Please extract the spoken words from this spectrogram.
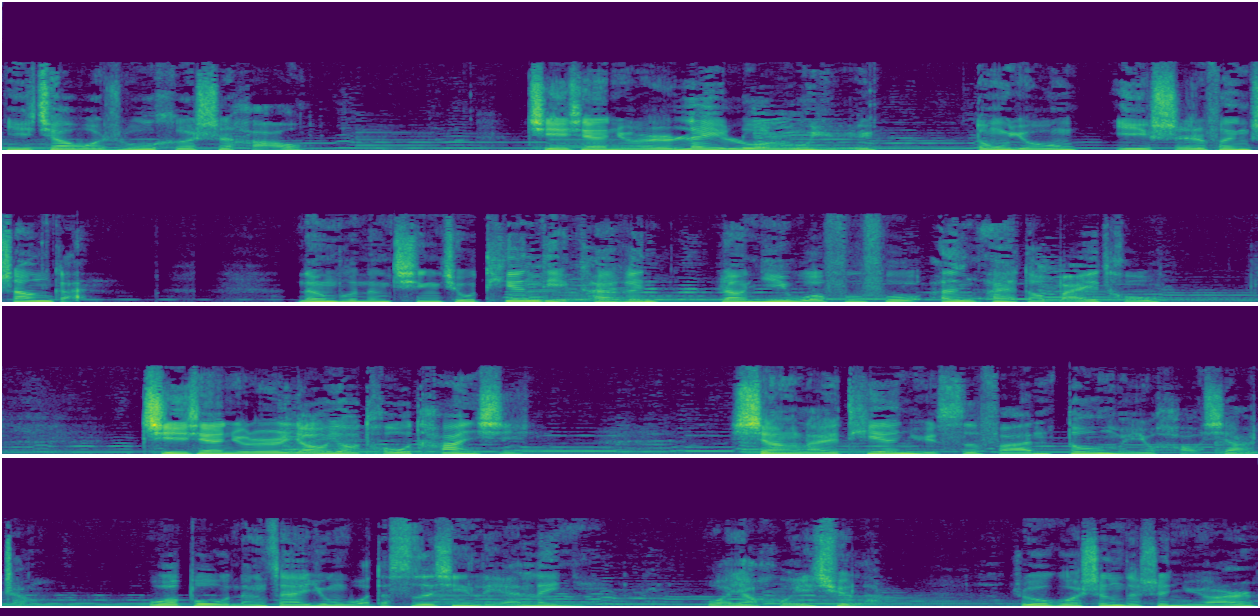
你教我如何是好？七仙女儿泪落如雨，董永亦十分伤感。能不能请求天地开恩，让你我夫妇恩爱到白头？七仙女儿摇摇头，叹息：“向来天女思凡都没有好下场，我不能再用我的私心连累你。我要回去了。如果生的是女儿，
